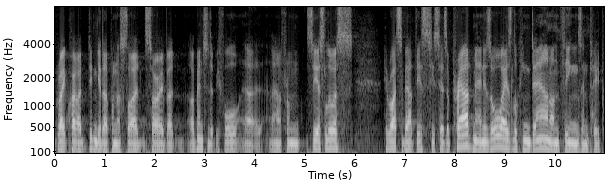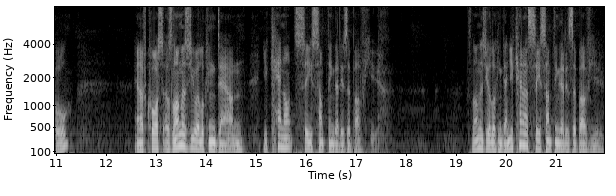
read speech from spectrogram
great quote, I didn't get it up on the slide, sorry, but I've mentioned it before, uh, uh, from C.S. Lewis. He writes about this. He says, A proud man is always looking down on things and people. And of course, as long as you are looking down, you cannot see something that is above you. As long as you're looking down, you cannot see something that is above you.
